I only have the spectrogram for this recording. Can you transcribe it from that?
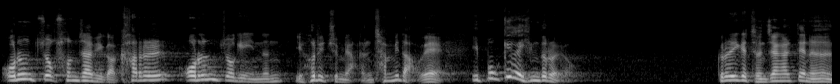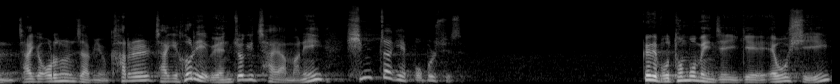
오른쪽 손잡이가 칼을 오른쪽에 있는 이 허리춤에 안 찹니다. 왜? 이 뽑기가 힘들어요. 그러니까 전쟁할 때는 자기 오른손잡이면 칼을 자기 허리 왼쪽에 차야만이 힘차게 뽑을 수 있어요. 근데 보통 보면 이제 이게 에웃이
